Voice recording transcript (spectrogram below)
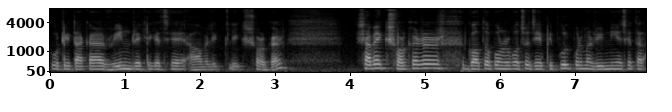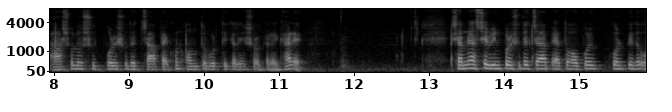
কোটি টাকা ঋণ রেখে গেছে আওয়ামী লীগ লীগ সরকার। সাবেক সরকারের গত পনেরো বছর যে বিপুল পরিমাণ ঋণ নিয়েছে, তার আসল সুদ পরিশোধের চাপ এখন অন্তর্বর্তীকালীন সরকারের ঘাড়ে। সামনে আসছে ঋণ পরিশোধের চাপ, এত অপরিকল্পিত ও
